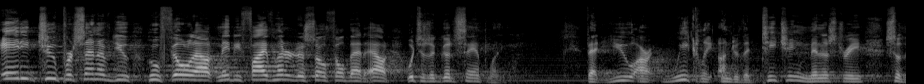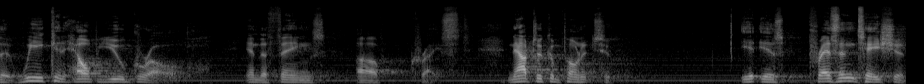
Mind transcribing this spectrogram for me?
82% of you who filled out, maybe 500 or so filled that out, which is a good sampling that you are weekly under the teaching ministry so that we can help you grow in the things of Christ. Now to component two it is presentation.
